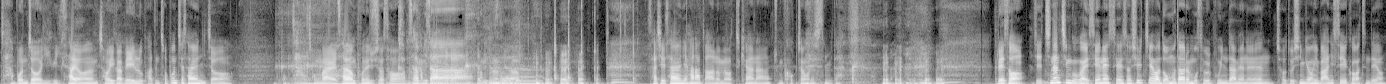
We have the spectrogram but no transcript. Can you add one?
자, 먼저 이 사연 저희가 메일로 받은 첫 번째 사연이죠. 자, 정말 사연 보내주셔서 감사합니다. 감사합니다. 감사합니다. 사실 사연이 하나도 안 오면 어떻게 하나 좀 걱정을 했습니다. 그래서 이제 친한 친구가 SNS에서 실제와 너무 다른 모습을 보인다면은 저도 신경이 많이 쓰일 것 같은데요.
